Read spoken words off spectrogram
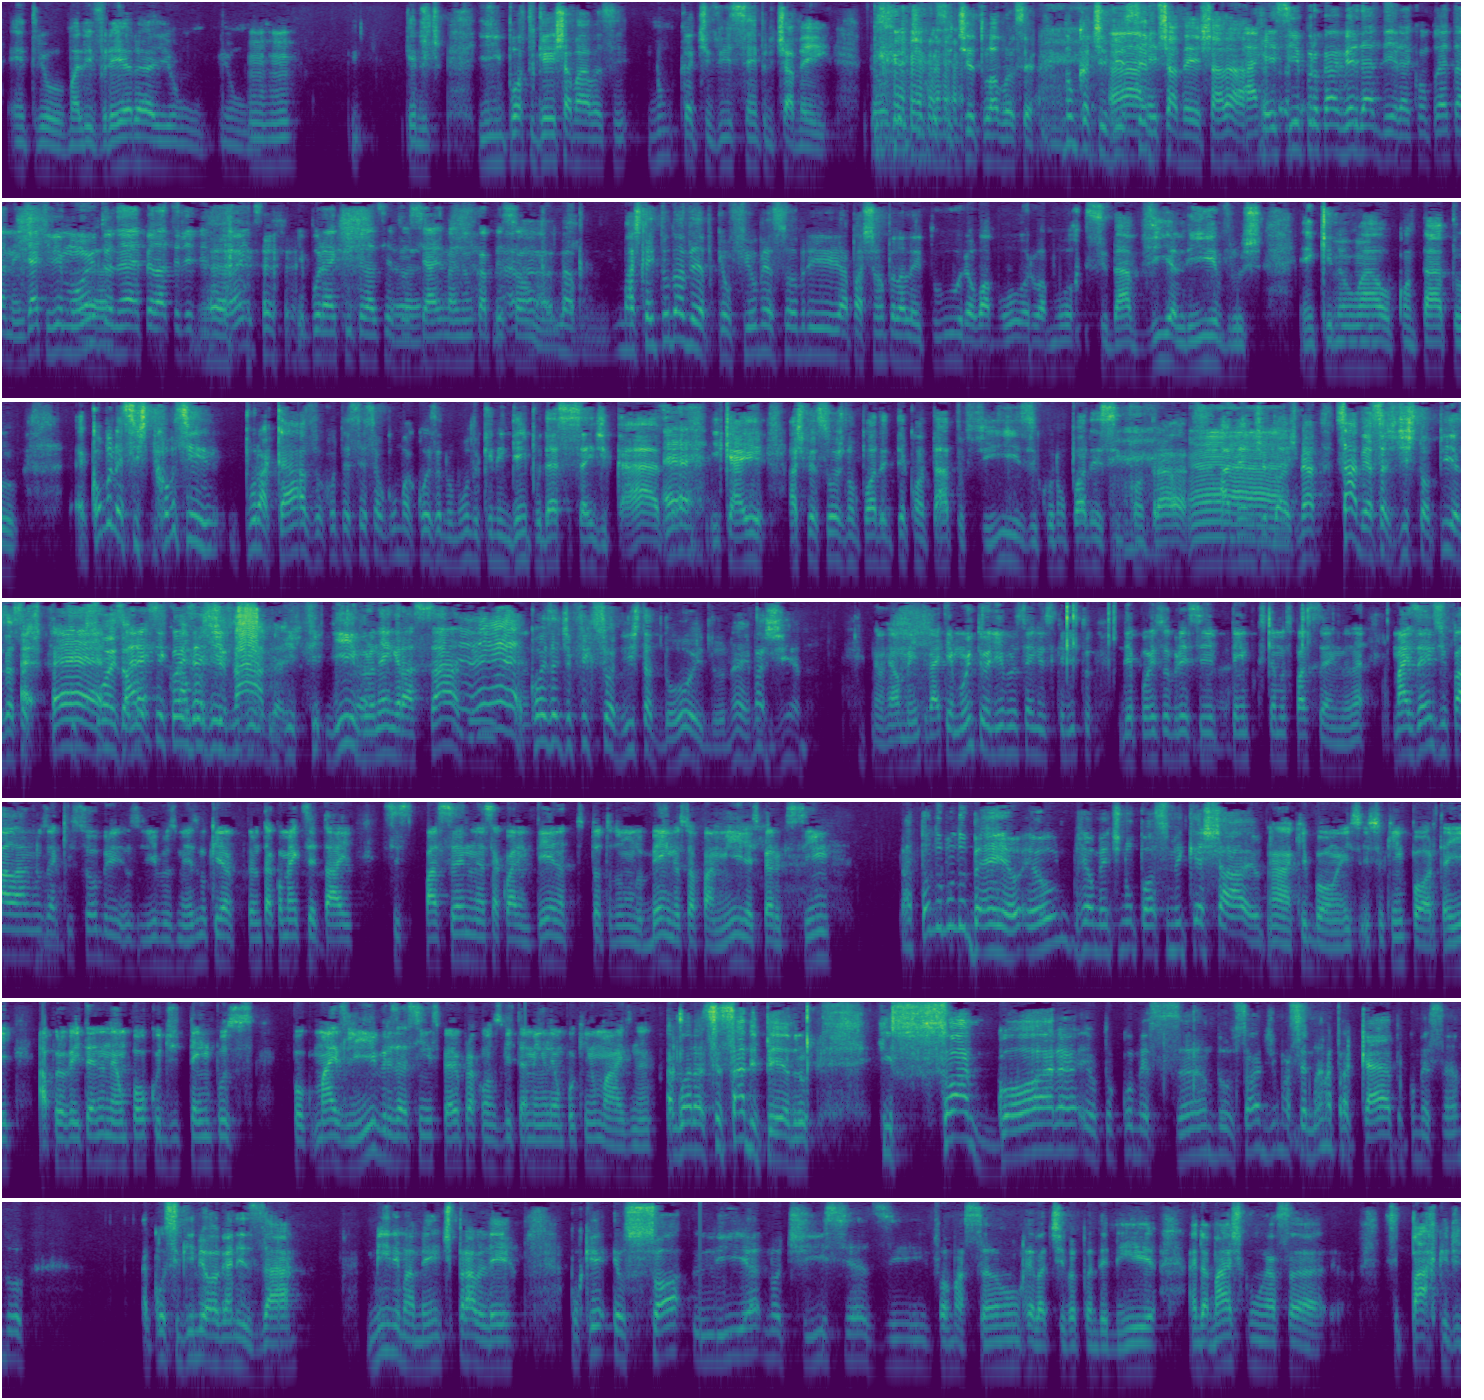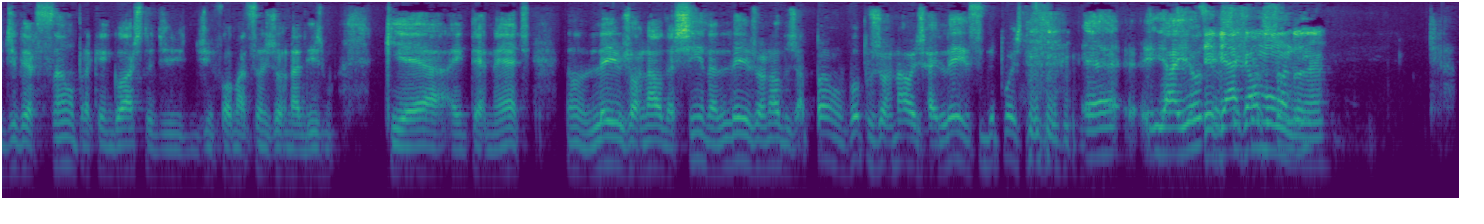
entre uma livreira e um. E, um, uhum. E em português chamava-se Nunca te vi, sempre te amei. Então eu dedico esse título a você. Nunca te vi, ah, sempre te amei, Xará. A recíproca é verdadeira, completamente. Já te vi muito, é. né, pelas televisões é. e por aqui pelas redes é. sociais, mas nunca pessoalmente. Não, mas tem tudo a ver, porque o filme é sobre a paixão pela leitura, o amor, o amor que se dá via livros, em que não uhum. há o contato é como, nesse, como se, por acaso, acontecesse alguma coisa no mundo que ninguém pudesse sair de casa é. e que aí as pessoas não podem ter contato físico, não podem se encontrar é. a menos de dois metros. Sabe essas distopias, essas é, ficções Parece coisa de, de, de, livro, né? Engraçado. É, isso. coisa de ficcionista doido, né? Imagina. Não, realmente vai ter muito livro sendo escrito depois sobre esse é. tempo que estamos passando, né? Mas antes de falarmos é. aqui sobre os livros mesmo, queria perguntar como é que você está aí se passando nessa quarentena. Está todo mundo bem, da sua família? Espero que sim. Tá todo mundo bem, eu, eu realmente não posso me queixar. Eu... Ah, que bom, isso, isso que importa. E aproveitando né, um pouco de tempos pouco mais livres, assim, espero para conseguir também ler um pouquinho mais, né? Agora, você sabe, Pedro, que só agora eu estou começando, só de uma semana para cá, estou começando a conseguir me organizar minimamente para ler, porque eu só lia notícias e informação relativa à pandemia, ainda mais com essa esse parque de diversão para quem gosta de, de informação e jornalismo, que é a internet. Então, leio o jornal da China, leio o jornal do Japão, vou para o jornal israelense, depois. é, e aí eu, Você eu viaja ao mundo, né?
